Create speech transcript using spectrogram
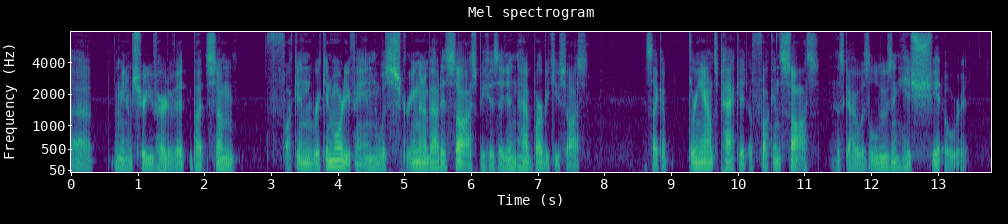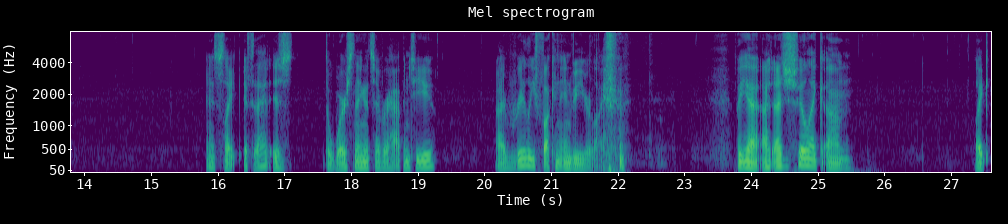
uh, I mean, I'm sure you've heard of it, but some fucking Rick and Morty fan was screaming about his sauce because they didn't have barbecue sauce. It's like a three ounce packet of fucking sauce. And this guy was losing his shit over it. And it's like, if that is the worst thing that's ever happened to you, I really fucking envy your life. but yeah, I, I just feel like, um, like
